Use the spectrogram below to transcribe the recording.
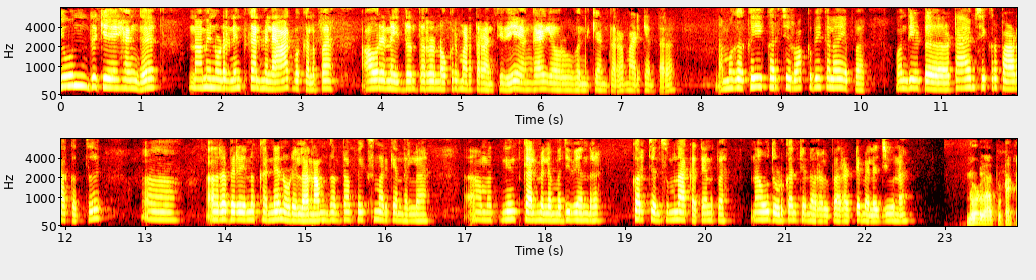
ಇವಂದಿಗೆ ಹೆಂಗೆ, ನಾವೇ ನೋಡ್ರಿ ನಿಂತ ಕಾಲ ಮೇಲೆ ಆಗ್ಬೇಕಲ್ಲಪ್ಪ. ಅವ್ರೇನ ಇದ್ದಂತಾರ ನೌಕರಿ ಮಾಡ್ತಾರ ಅಂತೀರಿ ಹಂಗಾಗಿ ಅವರು ಹೊಂದ್ಕೊಂತಾರ ಮಾಡ್ಕೊಂತಾರ ನಮಗೆ ಕೈ ಖರ್ಚು ರೊಕ್ಕ ಬೇಕಲ್ಲ ಯಪ್ಪ. ಒಂದೀಟು ಟೈಮ್ ಸಿಕ್ಕರೆ ಪಾಡಾಕತ್ತು. ಅವರ ಬೇರೆ ಏನು ಕನ್ಯೆ ನೋಡಿಲ್ಲ. ನಮ್ದಂತ ಫಿಕ್ಸ್ ಮಾಡ್ಕೊಂಡಲ್ಲ ಮತ್ತು ನಿಂತ ಕಾಲ ಮೇಲೆ ಮದುವೆ ಅಂದ್ರೆ ಖರ್ಚೇನು ಸುಮ್ಮನೆ ಆಕತ್ತೇನಪ್ಪ. ನಾವು ದುಡ್ಕೊಂಡ್ ತಿನ್ನೋರಲ್ಪ ರಟ್ಟೆ ಮೇಲೆ ಜೀವನ? ನೋಡುವ ಪುಟಕ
